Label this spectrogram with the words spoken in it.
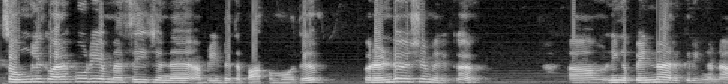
so உங்களுக்கு வரக்கூடிய மெசேஜ் என்ன அப்படின்றத பார்க்கும்போது இப்போ ரெண்டு விஷயம் இருக்குது நீங்கள் பெண்ணாக இருக்கிறீங்கன்னா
